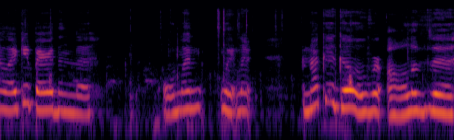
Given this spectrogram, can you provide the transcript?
I like it better than the old one. Wait, let, I'm not going to go over all of the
